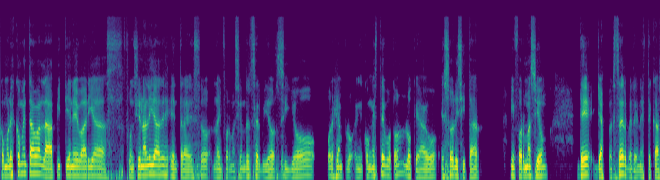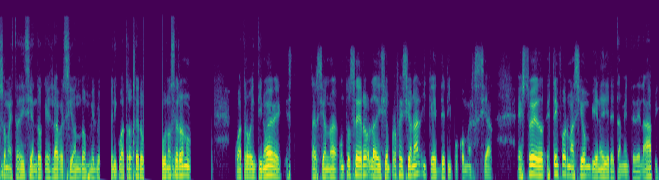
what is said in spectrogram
Como les comentaba, la API tiene varias funcionalidades, entre eso la información del servidor. Si yo, por ejemplo, con este botón lo que hago es solicitar información de Jasper Server. En este caso me está diciendo que es la versión 2024-0109, 429, versión 9.0, la edición profesional y que es de tipo comercial. Esta información viene directamente de la API.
